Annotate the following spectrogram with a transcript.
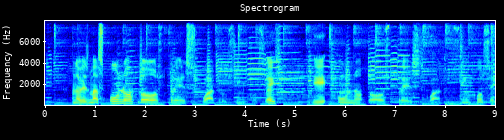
6. Una vez más, 1, 2, 3, 4, 5, 6. Y 1, 2, 3, 4, 5, 6.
